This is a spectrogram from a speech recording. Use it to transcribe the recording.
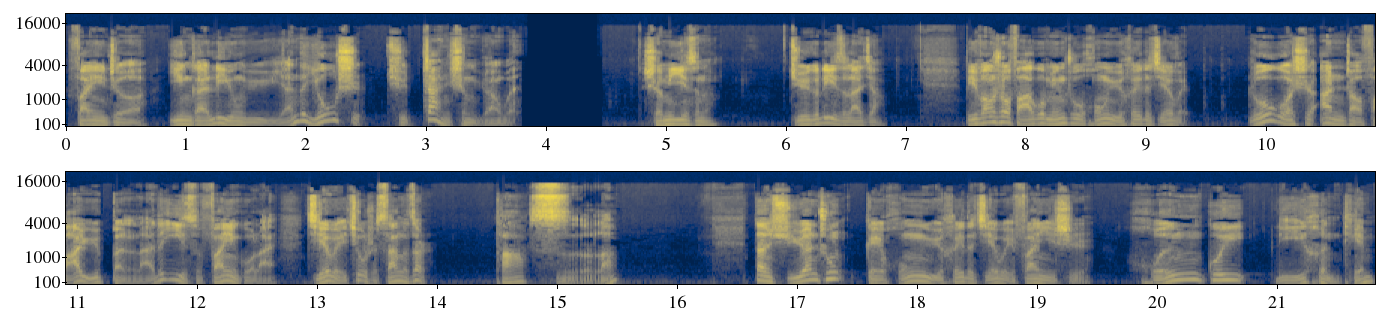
翻译者应该利用语言的优势去战胜原文。什么意思呢？举个例子来讲，比方说法国名著《红与黑》的结尾，如果是按照法语本来的意思翻译过来，结尾就是三个字儿：“他死了。”但许渊冲给《红与黑》的结尾翻译是“魂归离恨天”。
